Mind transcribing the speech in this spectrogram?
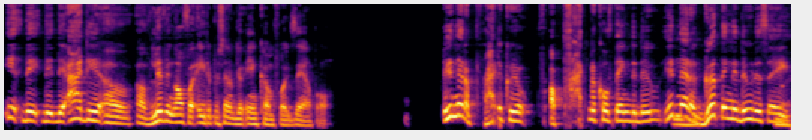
It- the, the, the idea of, of living off of 80% of your income, for example, isn't that a practical a practical thing to do? Isn't that a Mhm. good thing to do to say, Right.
